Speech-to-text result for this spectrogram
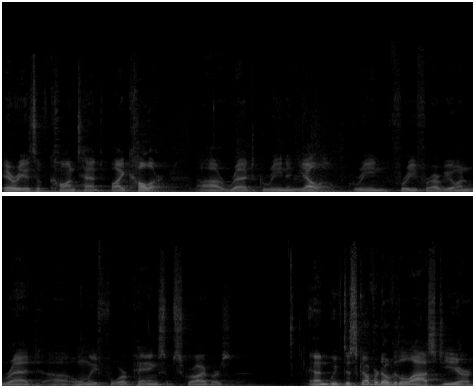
areas of content by color uh, red, green, and yellow. Green free for everyone, red uh, only for paying subscribers. And we've discovered over the last year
